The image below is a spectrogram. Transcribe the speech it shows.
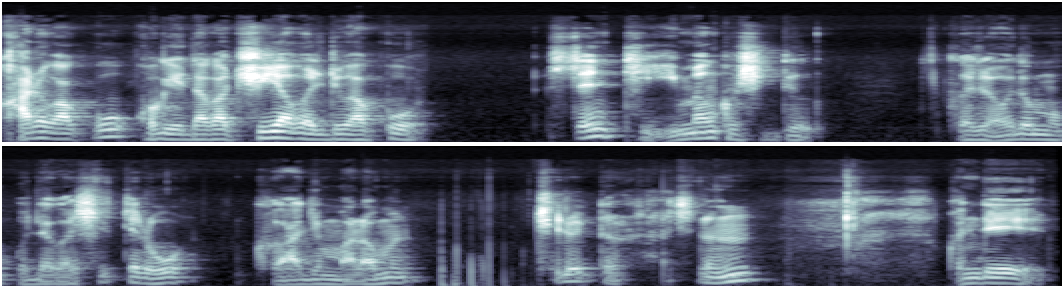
갈아 갖고 거기에다가 쥐약을 넣어 갖고 센티 이만큼씩 넣어 그걸 얻어먹고 내가 실제로 그 아줌마라면 치료했더라 사실은 근데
